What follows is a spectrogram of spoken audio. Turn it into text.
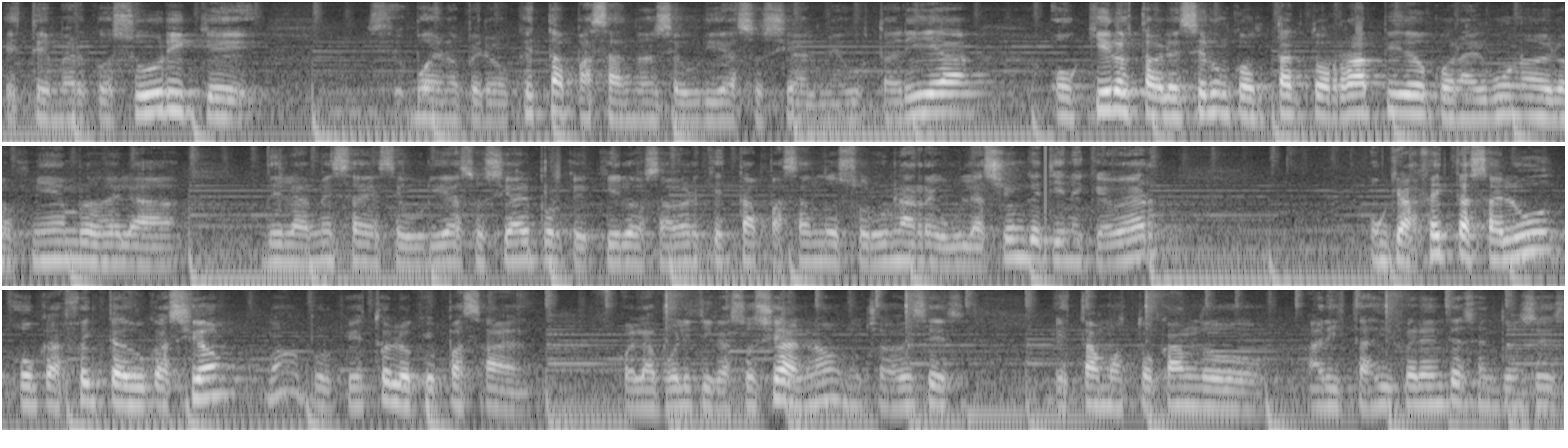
este, Mercosur y que bueno, pero ¿qué está pasando en seguridad social? Me gustaría o quiero establecer un contacto rápido con alguno de los miembros de la, de la mesa de seguridad social porque quiero saber qué está pasando sobre una regulación que tiene que ver o que afecta a salud o que afecta a educación, ¿no? porque esto es lo que pasa con la política social, ¿no? muchas veces estamos tocando aristas diferentes, entonces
